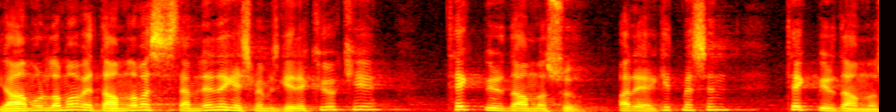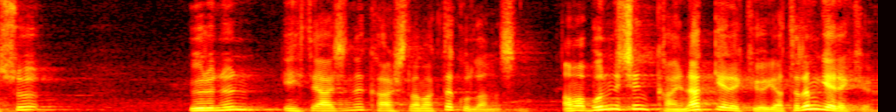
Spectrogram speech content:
yağmurlama ve damlama sistemlerine geçmemiz gerekiyor ki tek bir damla su araya gitmesin, tek bir damla su ürünün ihtiyacını karşılamakta kullanılsın. Ama bunun için kaynak gerekiyor, yatırım gerekiyor.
